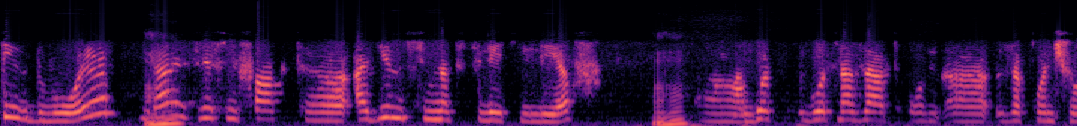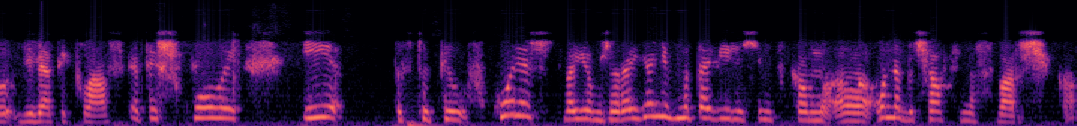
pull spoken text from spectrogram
Их двое, угу. да, известный факт. Один 17-летний Лев. Угу. Год, год назад он э, закончил девятый класс этой школы и поступил в колледж в своем же районе, в Мотовилихинском. Э, он обучался на сварщика.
